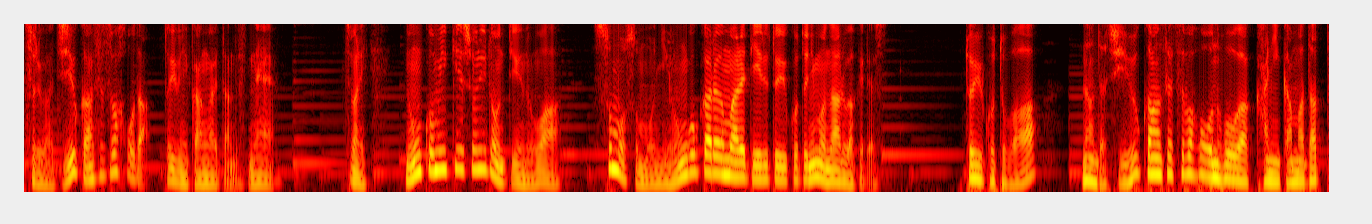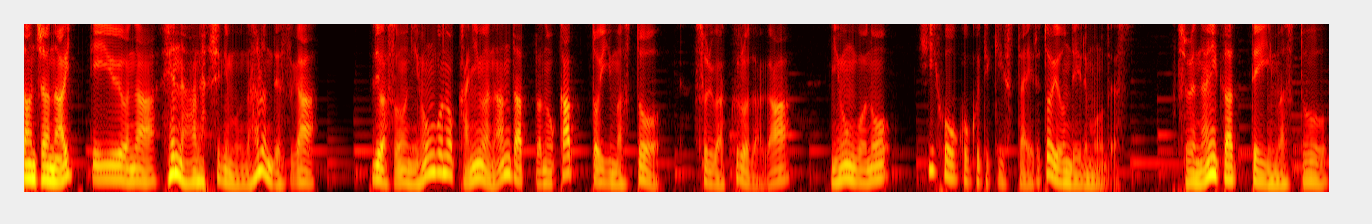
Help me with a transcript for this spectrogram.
それは自由関節和法だというふうに考えたんですね。つまりノンコミュニケーション理論っていうのはそもそも日本語から生まれているということにもなるわけです。ということはなんだ自由関節和法の方がカニカマだったんじゃないっていうような変な話にもなるんですがではその日本語のカニは何だったのかと言いますとそれは黒田が日本語の非報告的スタイルと呼んでいるものですそれは何かって言いますと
